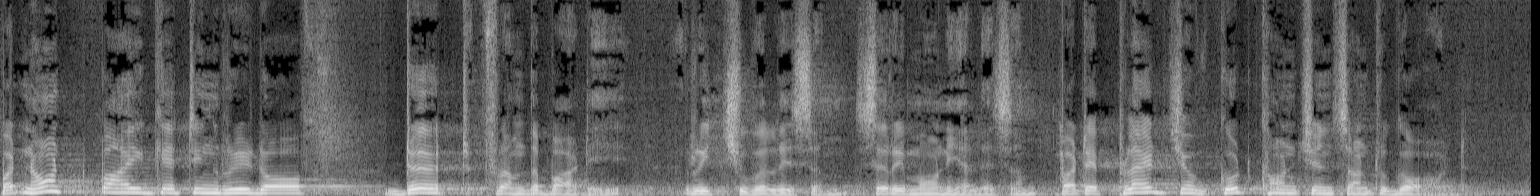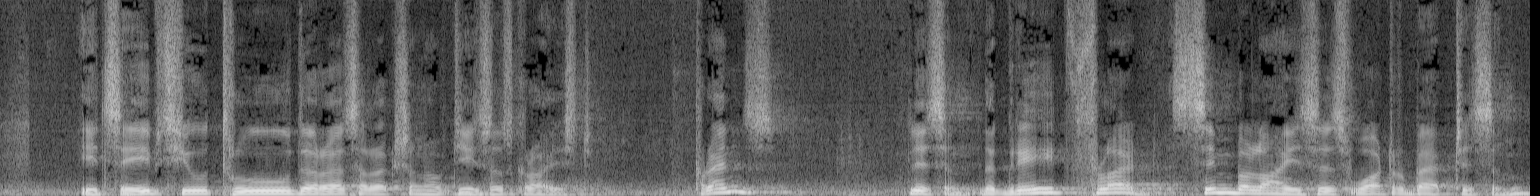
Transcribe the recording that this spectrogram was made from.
but not by getting rid of dirt from the body, ritualism, ceremonialism, but a pledge of good conscience unto God. It saves you through the resurrection of Jesus Christ. Friends, listen, the great flood symbolizes water baptism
